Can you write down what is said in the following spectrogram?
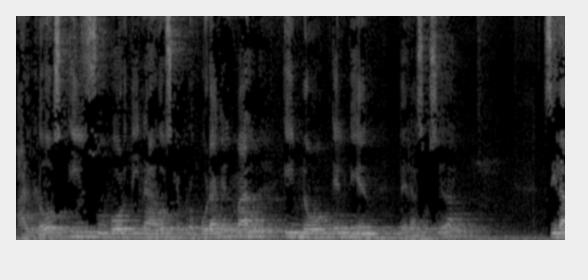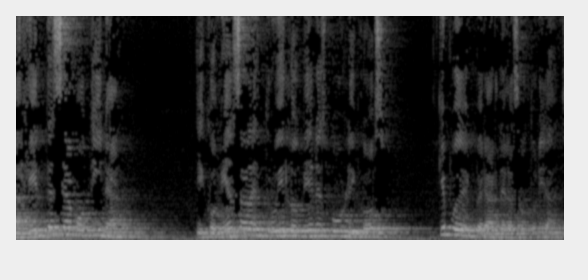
a los insubordinados que procuran el mal y no el bien de la sociedad. Si la gente se amotina y comienza a destruir los bienes públicos, ¿qué puede esperar de las autoridades?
